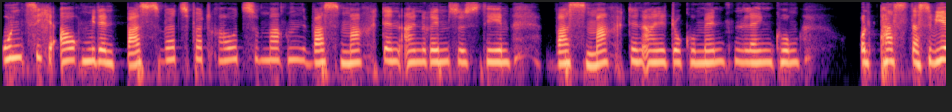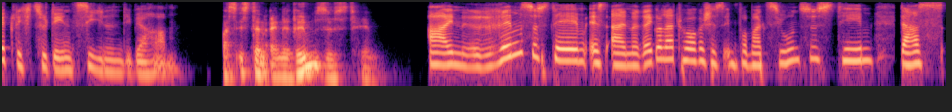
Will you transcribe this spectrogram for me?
und sich auch mit den Buzzwords vertraut zu machen. Was macht denn ein RIM-System? Was macht denn eine Dokumentenlenkung? Und passt das wirklich zu den Zielen, die wir haben? Was ist denn ein RIM-System? Ein RIM-System ist ein regulatorisches Informationssystem, das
